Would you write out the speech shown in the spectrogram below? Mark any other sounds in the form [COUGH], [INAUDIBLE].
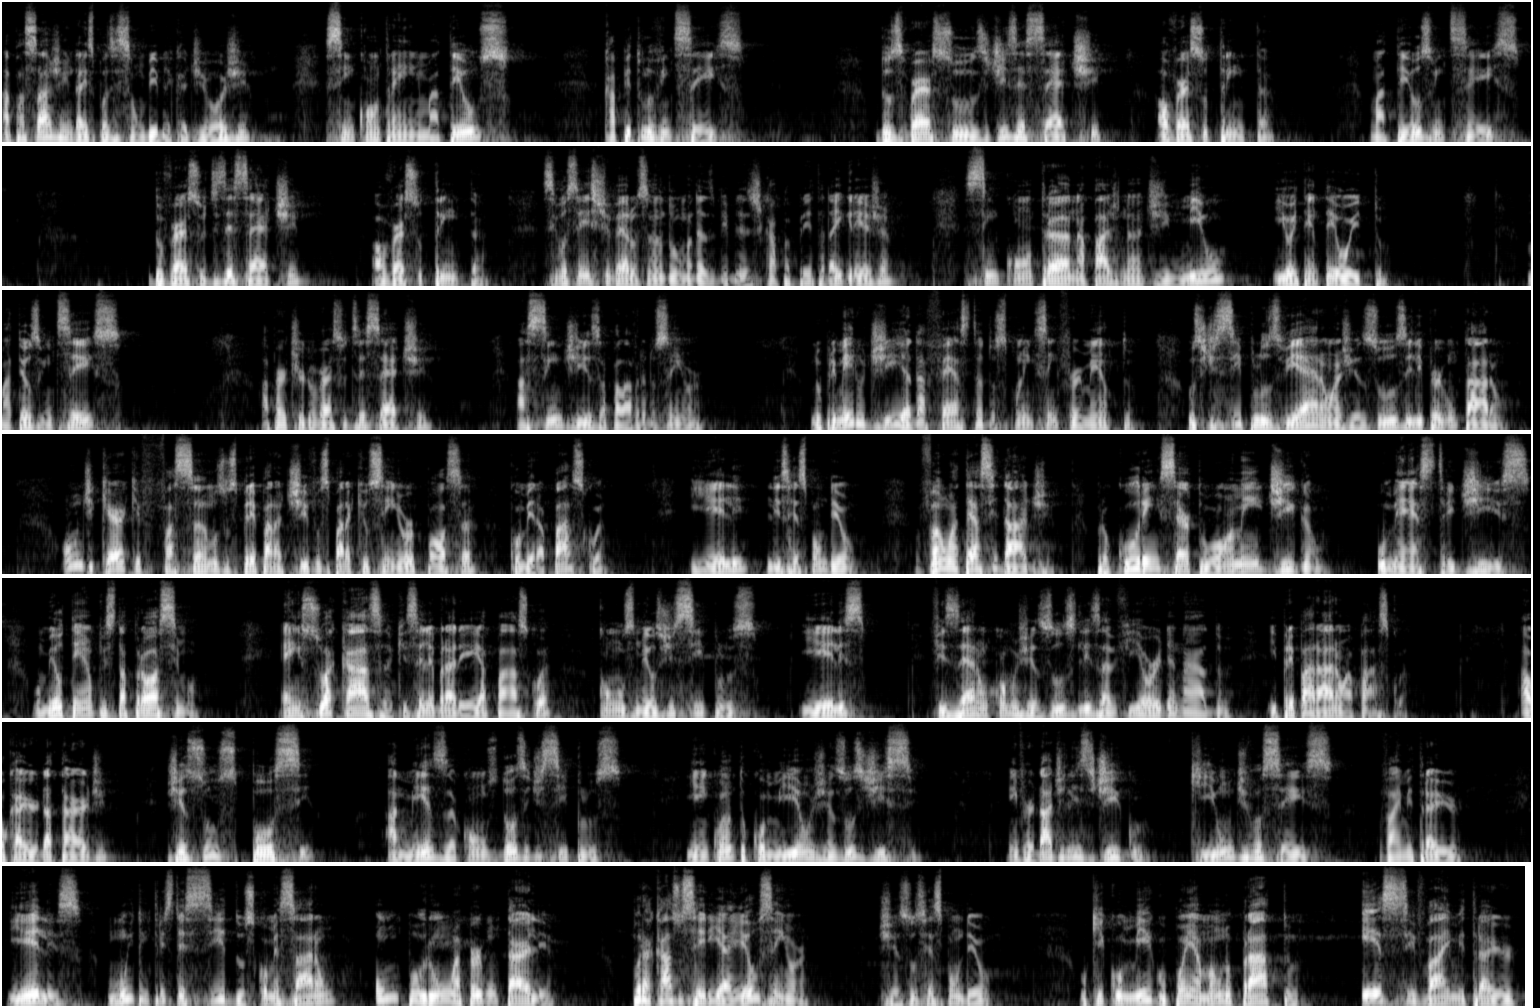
A passagem da exposição bíblica de hoje se encontra em Mateus, capítulo 26, dos versos 17 ao verso 30. Mateus 26, do verso 17 ao verso 30. Se você estiver usando uma das Bíblias de capa preta da igreja, se encontra na página de 1088. Mateus 26, a partir do verso 17, assim diz a palavra do Senhor. No primeiro dia da festa dos pães sem fermento, os discípulos vieram a Jesus e lhe perguntaram: Onde quer que façamos os preparativos para que o Senhor possa comer a Páscoa? E ele lhes respondeu: Vão até a cidade, procurem certo homem e digam: O mestre diz: O meu tempo está próximo. É em sua casa que celebrarei a Páscoa com os meus discípulos. E eles fizeram como Jesus lhes havia ordenado e prepararam a Páscoa. Ao cair da tarde, Jesus pôs-se à mesa com os doze discípulos. E enquanto comiam, Jesus disse: Em verdade lhes digo que um de vocês vai me trair. E eles, muito entristecidos, começaram um por um a perguntar-lhe: Por acaso seria eu, Senhor? Jesus respondeu: O que comigo põe a mão no prato, esse vai me trair.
